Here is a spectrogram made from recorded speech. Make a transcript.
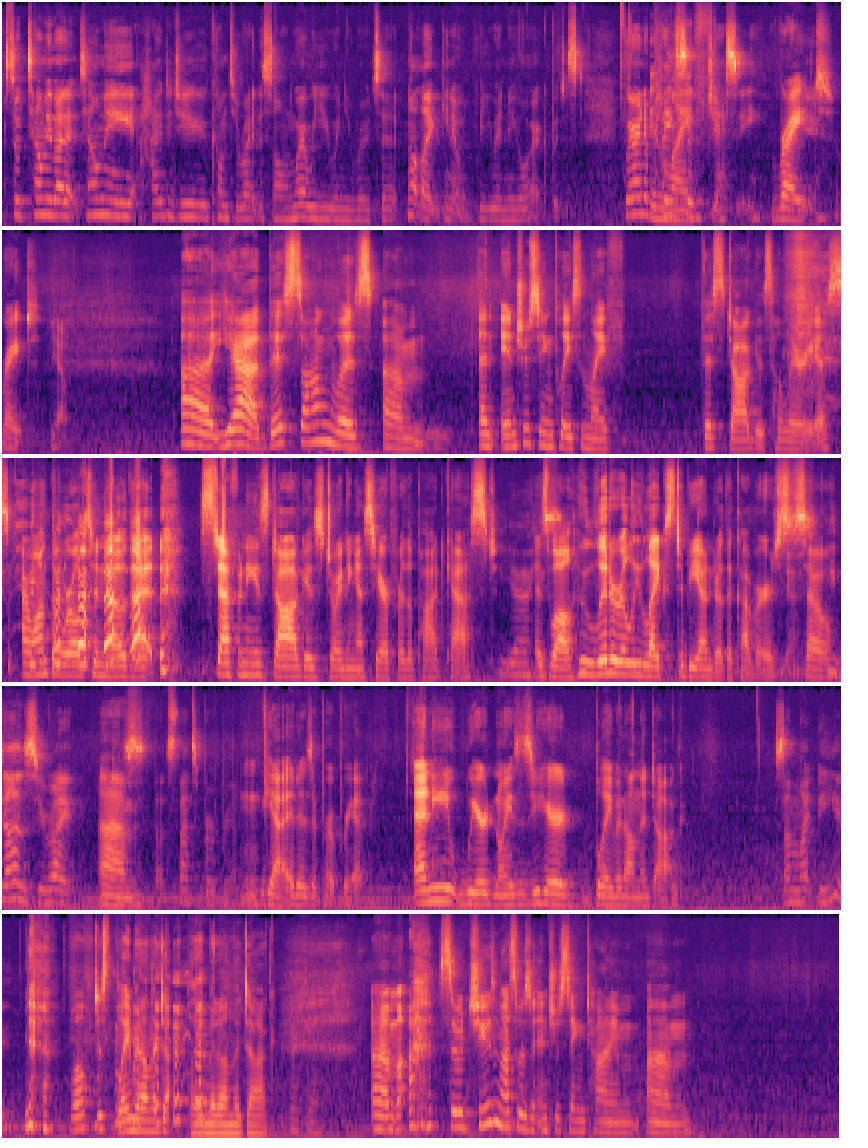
So tell me about it. Tell me how did you come to write the song? Where were you when you wrote it? Not like you know, were you in New York, but just where in a In place life. of Jessie. Right, you? right. Yeah. Uh, yeah, this song was um, an interesting place in life. This dog is hilarious. I want the world to know that Stephanie's dog is joining us here for the podcast Yeah. as well, who literally likes to be under the covers. Yes, so he does. You're right. Um, that's that's appropriate. Yeah, it is appropriate. Any weird noises you hear, blame it on the dog. Some might be you. well, just blame it on the dog. blame it on the dog. Okay. Um, so Choose Must was an interesting time um,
